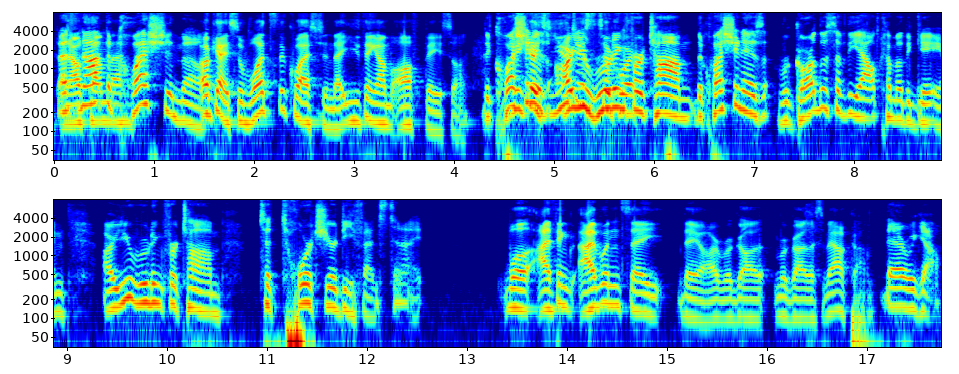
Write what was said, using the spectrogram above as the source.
That's not the back- question, though. Okay, so what's the question that you think I'm off base on? The question Because is, you are you rooting what- for Tom? The question is, regardless of the outcome of the game, are you rooting for Tom to torch your defense tonight? Well, I think I wouldn't say they are, regard, regardless of outcome. There we go.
